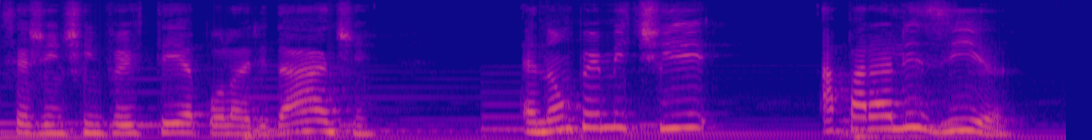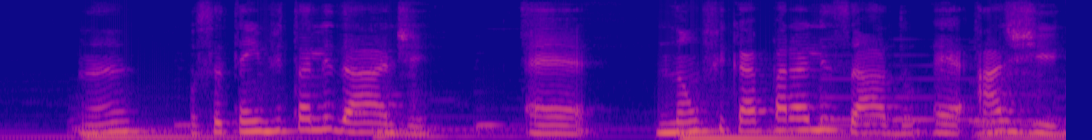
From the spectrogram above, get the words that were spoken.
se a gente inverter a polaridade, é não permitir a paralisia. Né? Você tem vitalidade, é não ficar paralisado, é agir.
